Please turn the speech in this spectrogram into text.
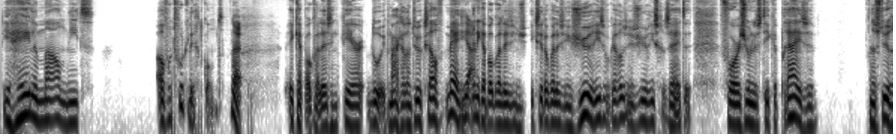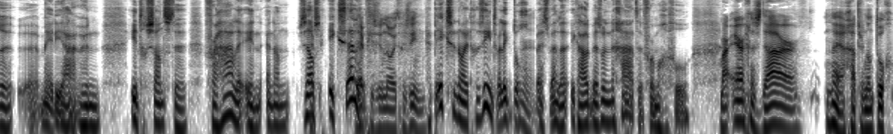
die helemaal niet over het voetlicht komt. Nee. Ik heb ook wel eens een keer, bedoel, ik maak dat natuurlijk zelf mee. Ja. En ik heb ook wel eens, ik zit ook wel eens in juries, heb wel eens in juries gezeten voor journalistieke prijzen. Dan sturen uh, media hun interessantste verhalen in. En dan zelfs heb, ik zelf. Heb je ze nooit gezien? Heb ik ze nooit gezien. Terwijl ik toch best wel. Ik hou het best wel in de gaten voor mijn gevoel. Maar ergens daar. Nou ja, gaat er dan toch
